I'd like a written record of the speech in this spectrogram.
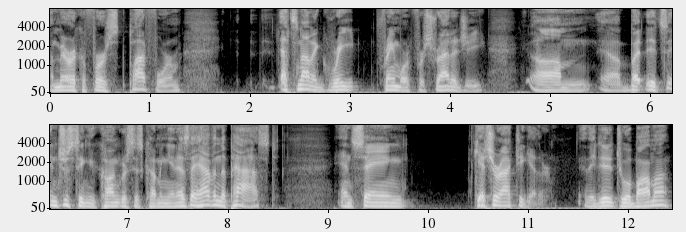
America First platform. That's not a great framework for strategy. Um, uh, but it's interesting that Congress is coming in, as they have in the past, and saying, get your act together. They did it to Obama.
